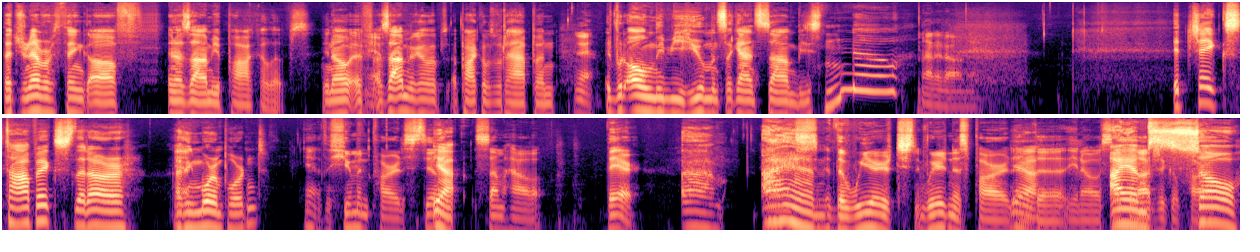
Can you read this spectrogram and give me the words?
that you never think of in a zombie apocalypse. You know, if Yeah. a zombie apocalypse- would happen, Yeah. it would only be humans against zombies. No. Not at all, man. It takes topics that are, I think, more important. Yeah, the human part is still Yeah. somehow there. Um, I am. the weird weirdness part Yeah. and the you know psychological I am part. so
